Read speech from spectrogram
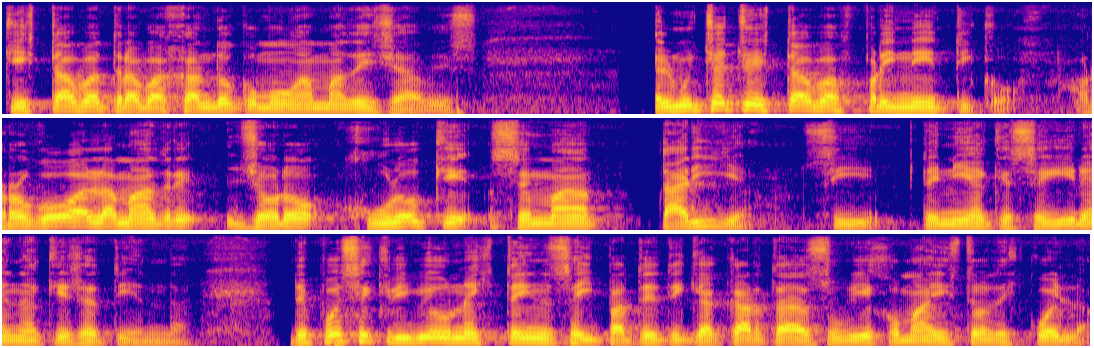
que estaba trabajando como ama de llaves. El muchacho estaba frenético, rogó a la madre, lloró, juró que se mataría si tenía que seguir en aquella tienda. Después escribió una extensa y patética carta a su viejo maestro de escuela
